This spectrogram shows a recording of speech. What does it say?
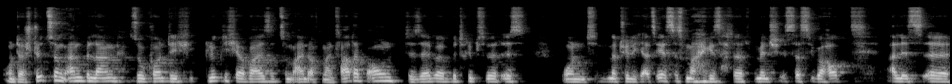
Unterstützung anbelangt, so konnte ich glücklicherweise zum einen auf meinen Vater bauen, der selber Betriebswirt ist und natürlich als erstes Mal gesagt hat, Mensch, ist das überhaupt alles äh,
